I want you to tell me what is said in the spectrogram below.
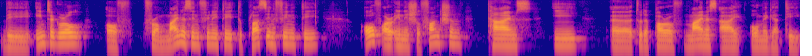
the integral of from minus infinity to plus infinity of our initial function times e uh, to the power of minus i omega t.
